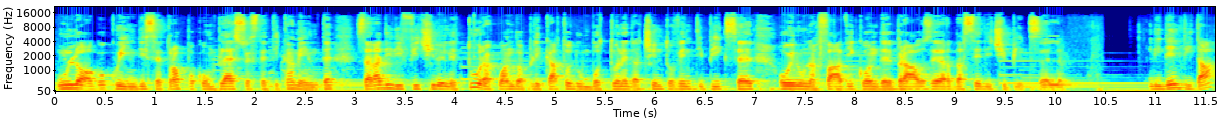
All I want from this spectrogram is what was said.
Un logo, quindi, se troppo complesso esteticamente, sarà di difficile lettura quando applicato ad un bottone da 120 pixel o in una favicon del browser da 16 pixel. L'identità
